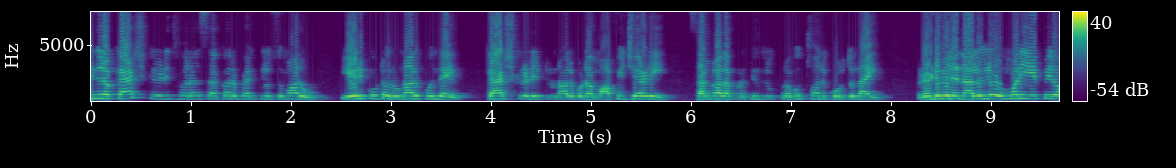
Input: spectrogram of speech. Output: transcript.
ఇందులో క్యాష్ క్రెడిట్ ద్వారా సహకార బ్యాంకులు సుమారు ఏడు కోట్ల రుణాలు పొందాయి. క్యాష్ క్రెడిట్ రుణాలు కూడా మాఫీ చేయాలని సంఘాల ప్రతినిధులు ప్రభుత్వాన్ని కోరుతున్నాయి. రెండు వేల నాలుగులో ఉమ్మడి ఏపీలో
